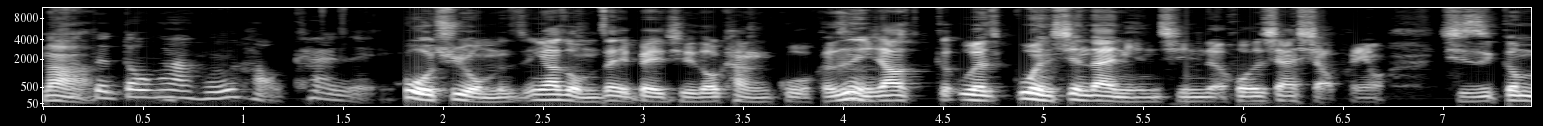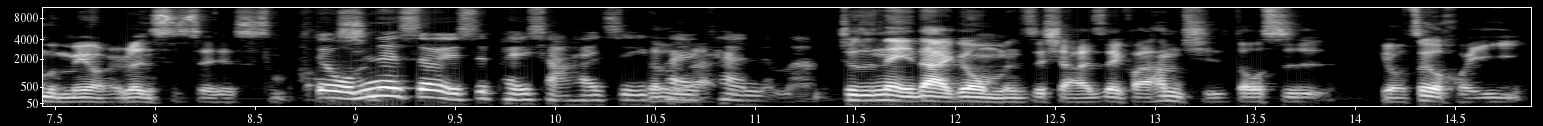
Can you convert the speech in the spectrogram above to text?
那的动画很好看诶、欸，过去我们应该是我们这一辈其实都看过，可是你要问问现在年轻的或者现在小朋友，其实根本没有人认识这些是什么东西。对，我们那时候也是陪小孩子一块看的嘛，就是那一代跟我们这小孩子这一块，他们其实都是有这个回忆。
